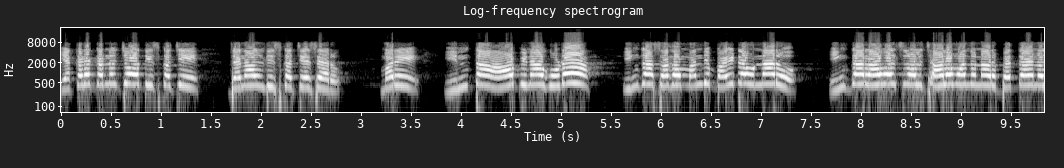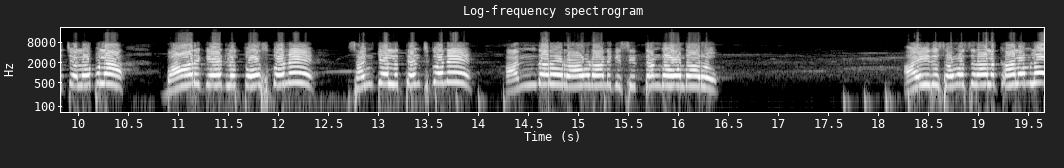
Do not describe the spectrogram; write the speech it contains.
ఎక్కడెక్కడి నుంచో తీసుకొచ్చి జనాలు తీసుకొచ్చేశారు. మరి ఇంత ఆపినా కూడా ఇంకా సగం మంది బయట ఉన్నారు. ఇంకా రావాల్సిన వాళ్ళు చాలా మంది ఉన్నారు. పెద్ద ఆయన వచ్చే లోపల బారికేడ్లు తోసుకొని సంఖ్యలు తెంచుకొని అందరూ రావడానికి సిద్ధంగా ఉన్నారు. ఐదు సంవత్సరాల కాలంలో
